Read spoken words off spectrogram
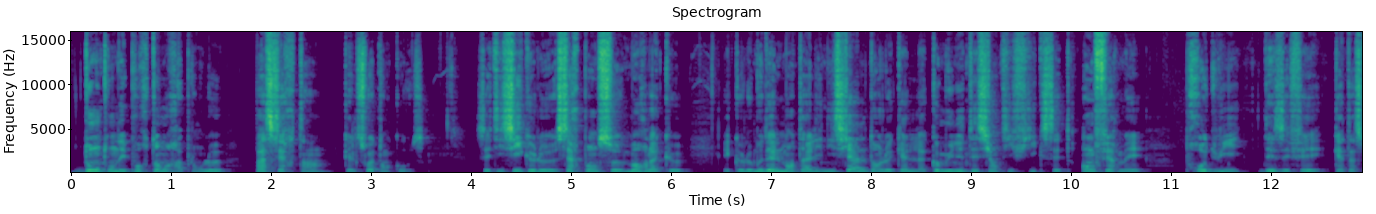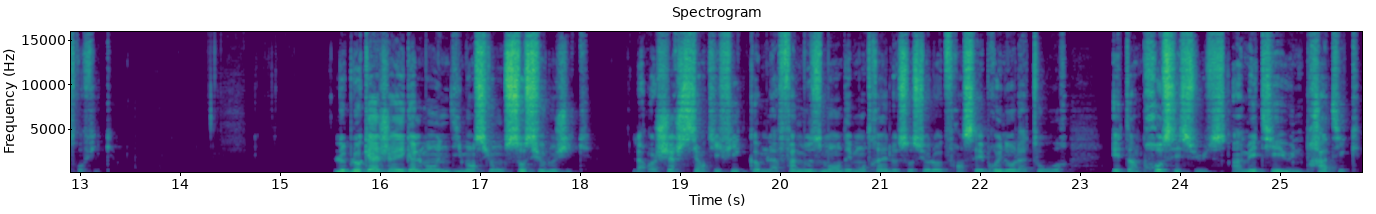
dont on n'est pourtant, rappelons-le, pas certain qu'elle soit en cause. C'est ici que le serpent se mord la queue et que le modèle mental initial dans lequel la communauté scientifique s'est enfermée produit des effets catastrophiques. Le blocage a également une dimension sociologique. La recherche scientifique, comme l'a fameusement démontré le sociologue français Bruno Latour, est un processus, un métier, une pratique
